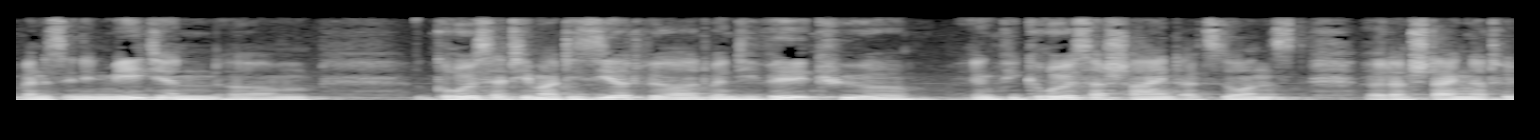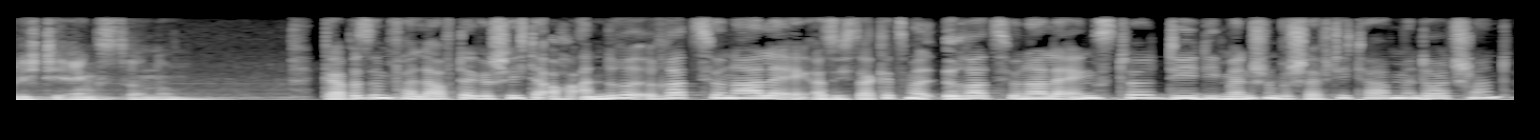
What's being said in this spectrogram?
wenn es in den Medien ähm, größer thematisiert wird, wenn die Willkür irgendwie größer scheint als sonst, äh, dann steigen natürlich die Ängste. Ne? Gab es im Verlauf der Geschichte auch andere irrationale, also ich sage jetzt mal irrationale Ängste, die die Menschen beschäftigt haben in Deutschland?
